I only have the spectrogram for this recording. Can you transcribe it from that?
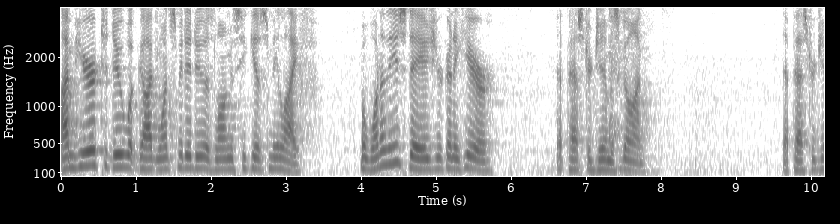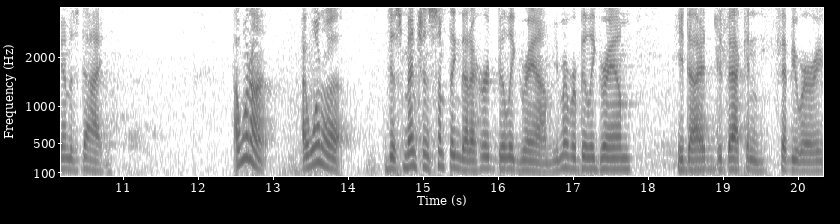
I'm here to do what God wants me to do as long as He gives me life. But one of these days, you're going to hear that Pastor Jim is gone, that Pastor Jim has died. I want to I want to just mention something that I heard Billy Graham. You remember Billy Graham? He died back in February,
